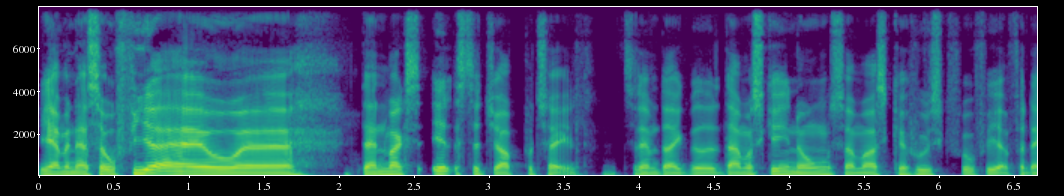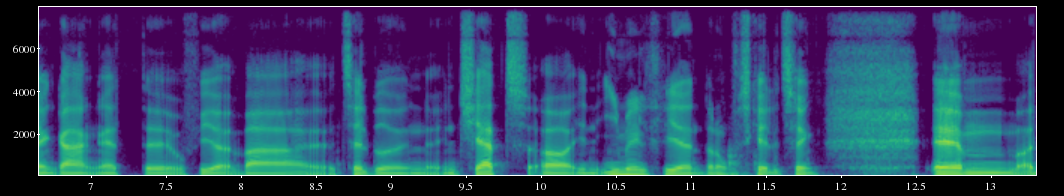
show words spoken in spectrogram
Jamen altså, O4 er jo øh, Danmarks ældste jobportal, til dem, der ikke ved det. Der er måske nogen, som også kan huske O4 for den gang, at øh, O4 var øh, tilbudt en, en chat og en e-mail-klient og nogle forskellige ting. Øhm, og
